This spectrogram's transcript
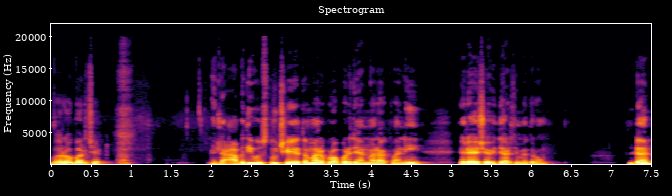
બરોબર છે? એટલે આ બધી વસ્તુ છે એ તમારે પ્રોપર ધ્યાનમાં રાખવાની રહેશે વિદ્યાર્થી મિત્રો. ડન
